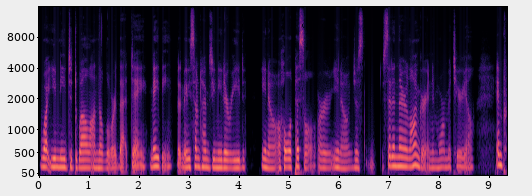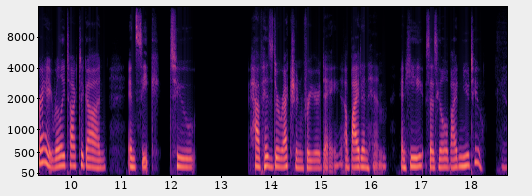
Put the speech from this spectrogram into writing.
what you need to dwell on the Lord that day? Maybe, but maybe sometimes you need to read, you know, a whole epistle, or you know, just sit in there longer and in more material and pray, really talk to God and seek to have his direction for your day. Abide in him. And he says he'll abide in you too. Yeah.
